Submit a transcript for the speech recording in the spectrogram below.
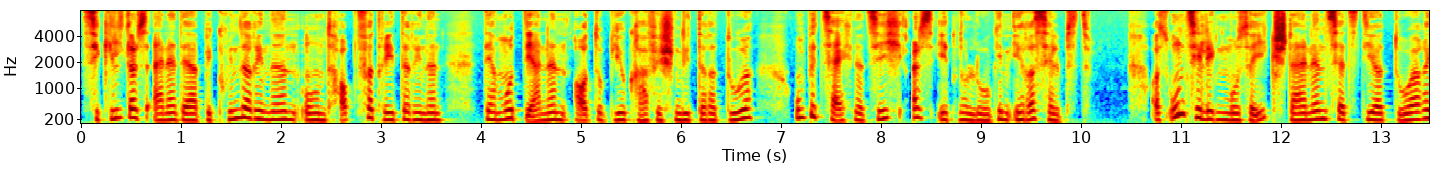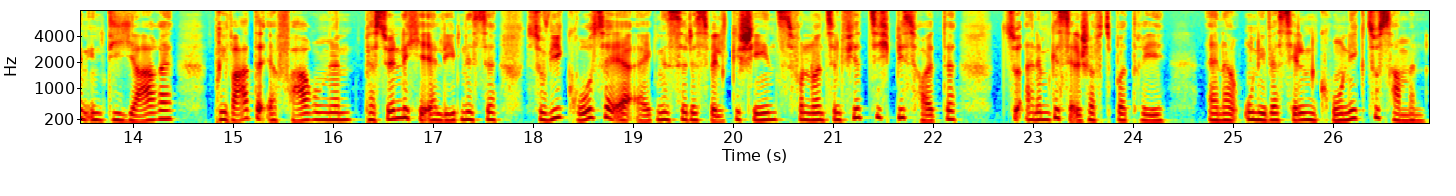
Sie gilt als eine der Begründerinnen und Hauptvertreterinnen der modernen autobiografischen Literatur und bezeichnet sich als Ethnologin ihrer selbst. Aus unzähligen Mosaiksteinen setzt die Autorin in die Jahre private Erfahrungen, persönliche Erlebnisse sowie große Ereignisse des Weltgeschehens von 1940 bis heute zu einem Gesellschaftsporträt, einer universellen Chronik zusammen.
